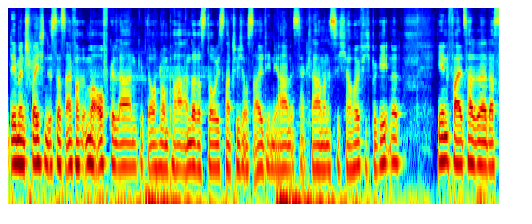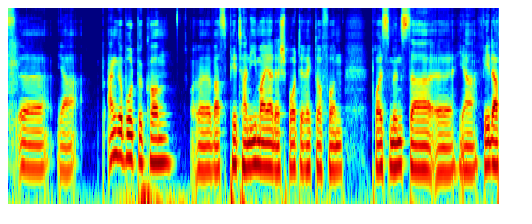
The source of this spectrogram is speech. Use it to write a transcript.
dementsprechend ist das einfach immer aufgeladen. Gibt auch noch ein paar andere Stories natürlich aus all den Jahren, ist ja klar, man ist sich ja häufig begegnet. Jedenfalls hat er das äh, ja, Angebot bekommen, äh, was Peter Niemeyer, der Sportdirektor von Preußen Münster, äh, ja, weder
